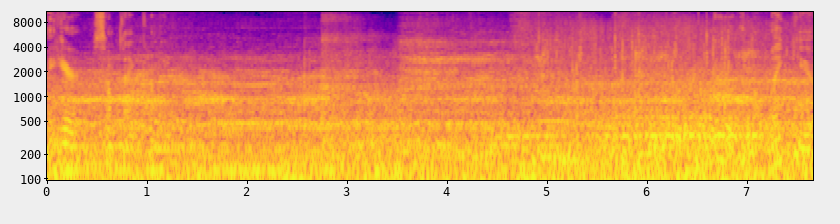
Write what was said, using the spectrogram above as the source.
I hear something coming. Ooh, I don't like you.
